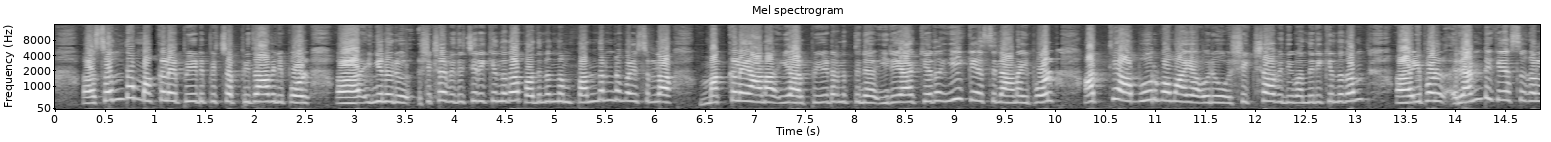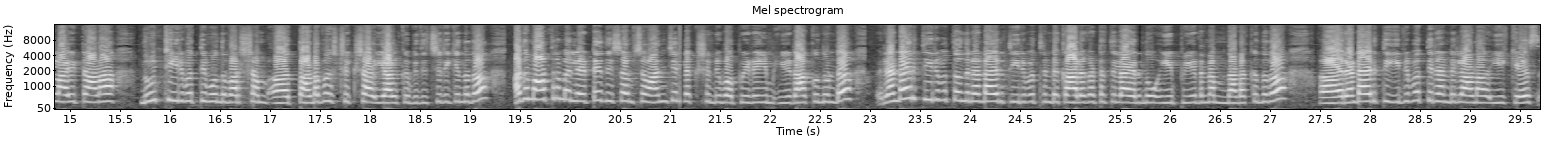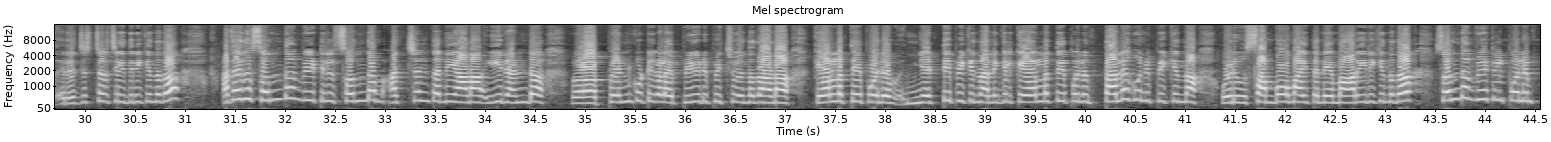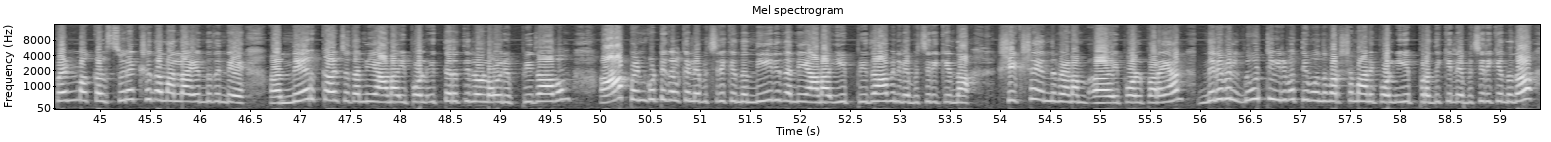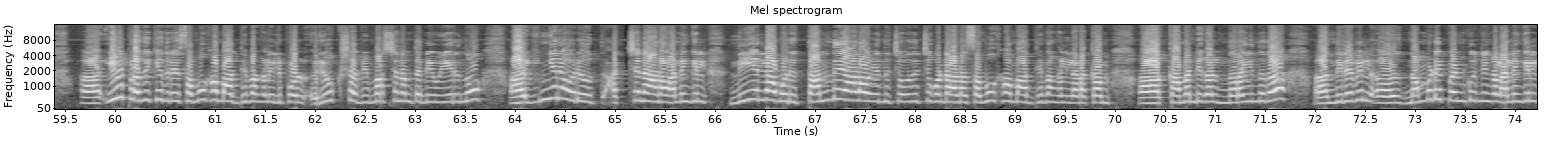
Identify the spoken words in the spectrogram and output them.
സ്വന്തം മക്കളെ പീഡിപ്പിച്ച പിതാവിന് ഇപ്പോൾ ഇങ്ങനൊരു ശിക്ഷ വിധിച്ചിരിക്കുന്നത്. പതിനൊന്നും പന്ത്രണ്ടും വയസ്സുള്ള മക്കളെയാണ് ഇയാൾ പീഡനത്തിന് ഇരയാക്കിയത്. ഈ കേസിലാണ് ഇപ്പോൾ അത്യപൂർവമായ ഒരു ശിക്ഷാവിധി വന്നിരിക്കുന്നതും ഇപ്പോൾ രണ്ട് കേസുകളിലായിട്ടാണ് നൂറ്റി ഇരുപത്തിമൂന്ന് വർഷം തടവ് ശിക്ഷ ഇയാൾക്ക് വിധിച്ചിരിക്കുന്നത്. അത് മാത്രമല്ല എട്ട് ദശാംശം അഞ്ച് ലക്ഷം രൂപ പിഴയും ഈടാക്കുന്നുണ്ട്. രണ്ടായിരത്തി ഇരുപത്തി ഒന്ന് രണ്ടായിരത്തി ഇരുപത്തിരണ്ട് കാലഘട്ടത്തിലായിരുന്നു ഈ പീഡനം നടക്കുന്നത്. രണ്ടായിരത്തി ഇരുപത്തിരണ്ടിലാണ് ഈ കേസ് രജിസ്റ്റർ ചെയ്തിരിക്കുന്നത്. അതായത് സ്വന്തം വീട്ടിൽ സ്വന്തം അച്ഛൻ തന്നെയാണ് ഈ രണ്ട് പെൺകുട്ടികളെ പീഡിപ്പിച്ചു എന്നതാണ് കേരളത്തെ പോലും ഞെട്ടിപ്പിക്കുന്ന അല്ലെങ്കിൽ കേരളത്തെ പോലും തലകുനിപ്പിക്കുന്ന ഒരു സംഭവമായി തന്നെ മാറിയിരിക്കുന്നത്. സ്വന്തം വീട്ടിൽ പോലും പെൺമക്കൾ സുരക്ഷിതമല്ല എന്നതിന്റെ നേർക്കാഴ്ച തന്നെയാണ് ഇപ്പോൾ ഇത്തരത്തിലുള്ള ഒരു പിതാവും ആ പെൺകുട്ടികൾക്ക് ലഭിച്ചിരിക്കുന്ന നീതി തന്നെയാണ് ഈ പിതാവിന് ലഭിച്ചിരിക്കുന്ന ശിക്ഷ എന്ന് വേണം ഇപ്പോൾ പറയാൻ. നിലവിൽ നൂറ്റി വർഷമാണ് ഇപ്പോൾ ഈ പ്രതിക്ക് ലഭിച്ചിരിക്കുന്നത്. ഈ പ്രതിക്കെതിരെ സമൂഹ മാധ്യമങ്ങളിൽ ഇപ്പോൾ രൂക്ഷ വിമർശനം തന്നെ ഉയരുന്നു. ഇങ്ങനെ ഒരു അച്ഛനാണോ അല്ലെങ്കിൽ നീയെല്ലാം ഒരു തന്തയാണോ എന്ന് ചോദിച്ചുകൊണ്ടാണ് സമൂഹ മാധ്യമങ്ങളിലടക്കം കമന്റുകൾ നിറയുന്നത്. നിലവിൽ നമ്മുടെ പെൺകുഞ്ഞുങ്ങൾ അല്ലെങ്കിൽ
